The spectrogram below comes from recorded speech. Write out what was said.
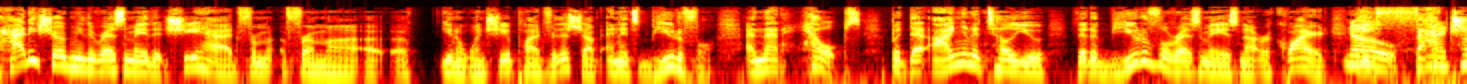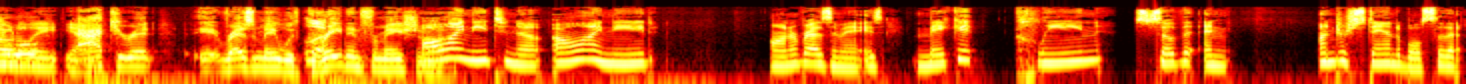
Hattie showed me the resume that she had from from uh, uh, uh, you know when she applied for this job, and it's beautiful, and that helps. But that I'm going to tell you that a beautiful resume is not required. No, a I factual, totally- yeah. accurate uh, resume with Look, great information. all I need to know, all I need on a resume is make it clean so that and understandable so that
